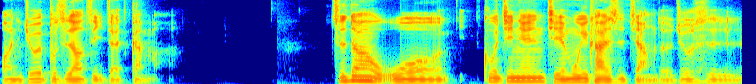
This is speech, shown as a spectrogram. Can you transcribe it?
哇，你就会不知道自己在干嘛。知道我过今天节目一开始讲的就是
